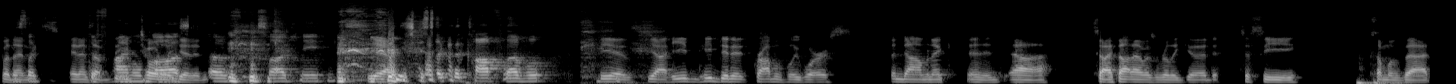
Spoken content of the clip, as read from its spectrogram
But then like it ends the up being totally did it. Of misogyny. yeah, he's just like the top level. He is. Yeah, he he did it probably worse than Dominic, and uh, so I thought that was really good to see some of that.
